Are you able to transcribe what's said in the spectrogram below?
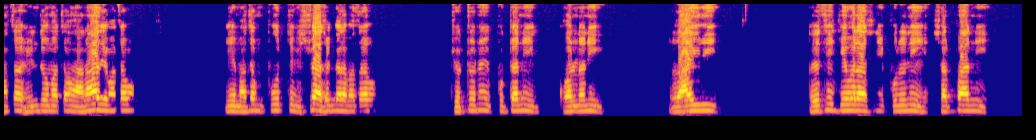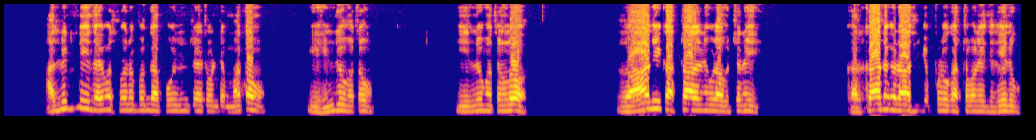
మతం హిందూ మతం అనాది మతం ఈ మతం పూర్తి విశ్వాసం గల మతం. చెట్టుని పుట్టని కొండని రాయిని ప్రతి జీవరాశిని పులిని సర్పాన్ని అన్నింటినీ దైవ స్వరూపంగా పూజించేటువంటి మతం ఈ హిందూ మతం. ఈ హిందూ మతంలో రాని కష్టాలని కూడా వచ్చినాయి. కర్కాటక రాశి ఎప్పుడూ కష్టం అనేది లేదు.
